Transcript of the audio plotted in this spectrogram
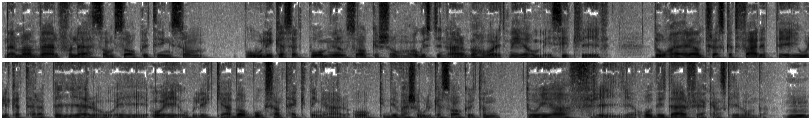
När man väl får läsa om saker och ting som på olika sätt påminner om saker som Augustin Erbe har varit med om i sitt liv, då har jag redan tröskat färdigt det i olika terapier och i, och i olika dagboksanteckningar och diverse olika saker. Utan då är jag fri och det är därför jag kan skriva om det. Mm.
